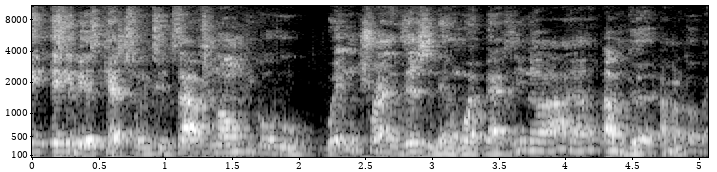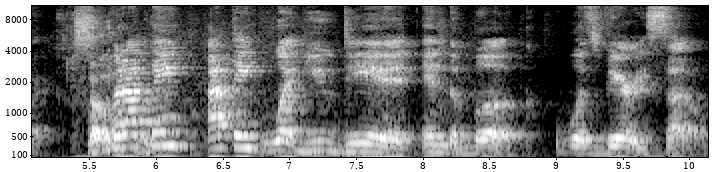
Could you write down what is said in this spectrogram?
it, it can be a catch twenty two. So I've known people who went and transitioned and went back. You know, I, I'm good. I'm gonna go back. So, But I think I think what you did in the book was very subtle.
